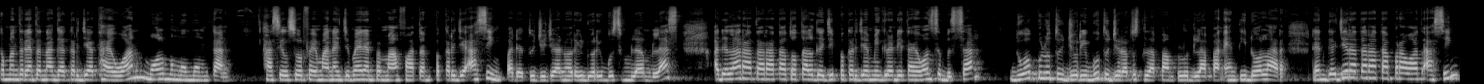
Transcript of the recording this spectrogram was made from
Kementerian Tenaga Kerja Taiwan MOL mengumumkan hasil survei manajemen dan pemanfaatan pekerja asing pada 7 Januari 2019 adalah rata-rata total gaji pekerja migran di Taiwan sebesar 27.788 NT dolar dan gaji rata-rata perawat asing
